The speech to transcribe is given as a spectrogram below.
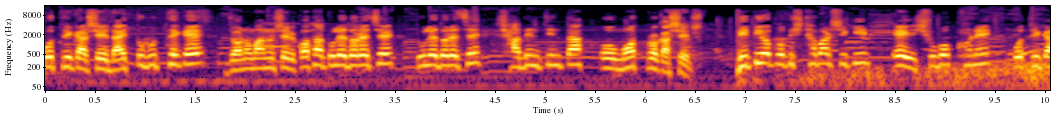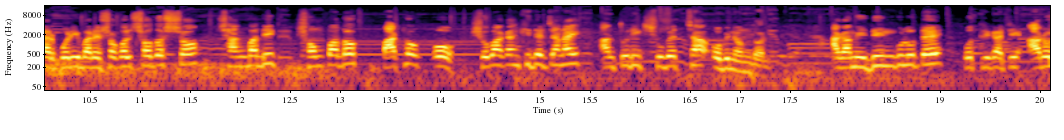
পত্রিকার সেই দায়িত্ববোধ থেকে জনমানুষের কথা তুলে ধরেছে তুলে ধরেছে স্বাধীন চিন্তা ও মত প্রকাশের। দ্বিতীয় প্রতিষ্ঠাবার্ষিকীর এই শুভক্ষণে পত্রিকার পরিবারের সকল সদস্য, সাংবাদিক, সম্পাদক, পাঠক ও শুভাকাঙ্ক্ষীদের জানাই আন্তরিক শুভেচ্ছা, অভিনন্দন। আগামী দিনগুলোতে পত্রিকাটি আরও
